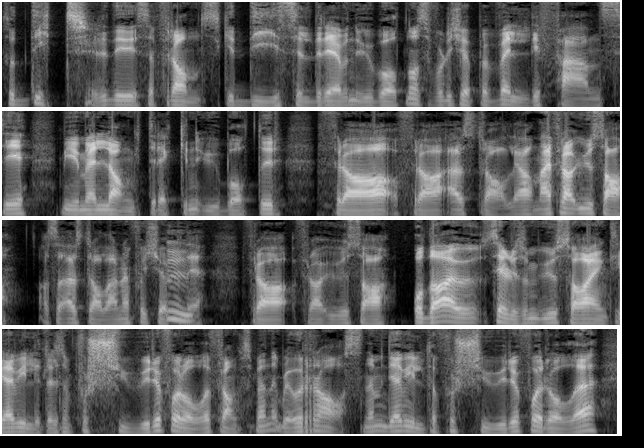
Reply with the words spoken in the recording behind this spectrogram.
Så ditcher de disse franske dieseldrevne ubåtene, og så får de kjøpe veldig fancy, mye mer langtrekkende ubåter fra, fra Australia, nei, fra USA. Altså Australierne får kjøpe det fra, fra USA. Og da jo, ser det ut som USA egentlig er villig til å liksom forsure forholdet. Franskmennene blir jo rasende, men de er villige til å forsure forholdet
